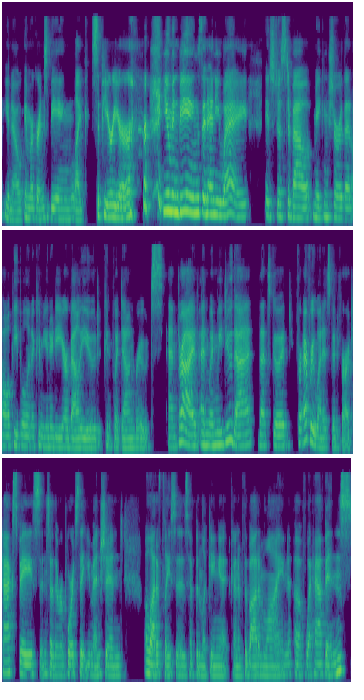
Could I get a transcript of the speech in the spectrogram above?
you know immigrants being like superior human beings in any way. It's just about making sure that all people in a community are valued can put down roots and thrive. And when we do that that's good for everyone. It's good for our tax base. And so the reports that you mentioned a lot of places have been looking at kind of the bottom line of what happens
